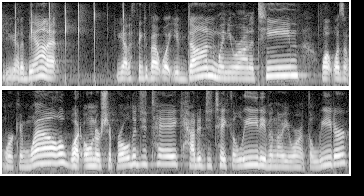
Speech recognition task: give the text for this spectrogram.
You got to be on it. You got to think about what you've done when you were on a team, what wasn't working well, what ownership role did you take, how did you take the lead even though you weren't the leader.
